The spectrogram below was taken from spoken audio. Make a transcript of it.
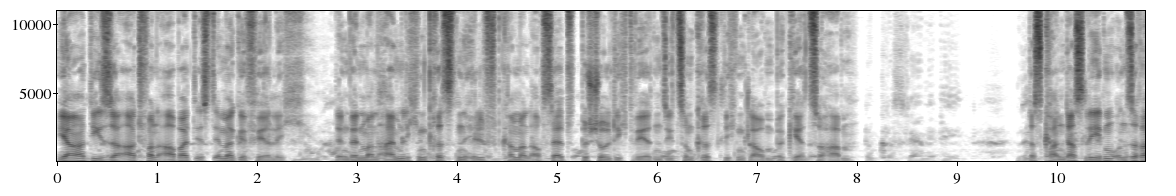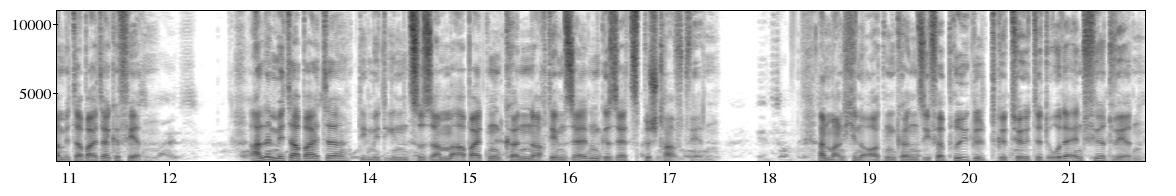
Ja, diese Art von Arbeit ist immer gefährlich, denn wenn man heimlichen Christen hilft, kann man auch selbst beschuldigt werden, sie zum christlichen Glauben bekehrt zu haben. Das kann das Leben unserer Mitarbeiter gefährden. Alle Mitarbeiter, die mit ihnen zusammenarbeiten, können nach demselben Gesetz bestraft werden. An manchen Orten können sie verprügelt, getötet oder entführt werden.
